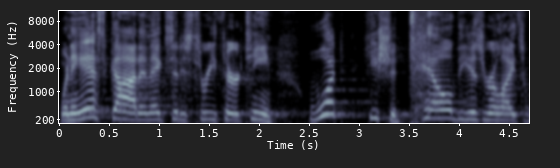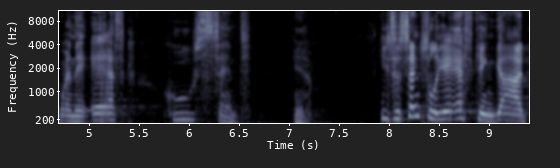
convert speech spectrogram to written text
When he asked God in Exodus 3:13 what he should tell the Israelites when they ask who sent him. He's essentially asking God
